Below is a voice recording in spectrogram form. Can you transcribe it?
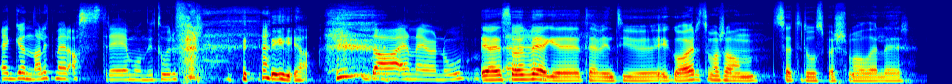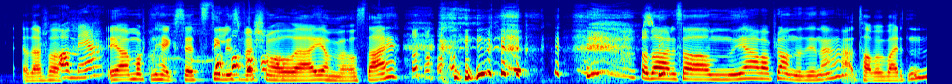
Jeg gønna litt mer Astrid i monitor, føler jeg, ja. da enn jeg gjør nå. Jeg så et VGTV-intervju i går som var sånn 72 spørsmål, eller ja, det er Av meg? Ja, Morten Hegseth stiller spørsmål eh, hjemme hos deg. og da er det sånn Ja, hva er planene dine? Ta over verden.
